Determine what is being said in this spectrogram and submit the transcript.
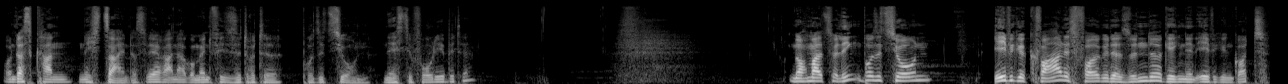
und das kann nicht sein. Das wäre ein Argument für diese dritte Position. Nächste Folie bitte. Nochmal zur linken Position. Ewige Qual ist Folge der Sünde gegen den ewigen Gott,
